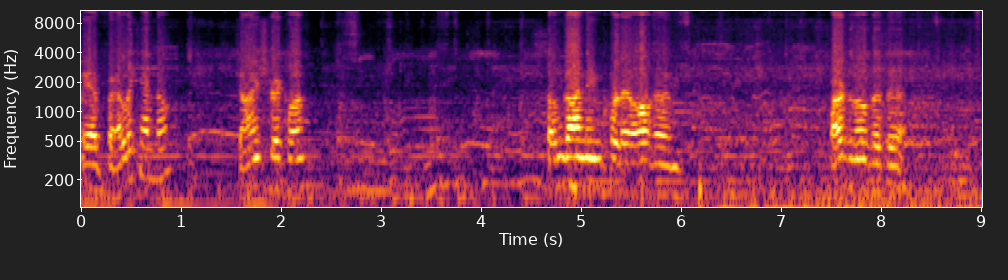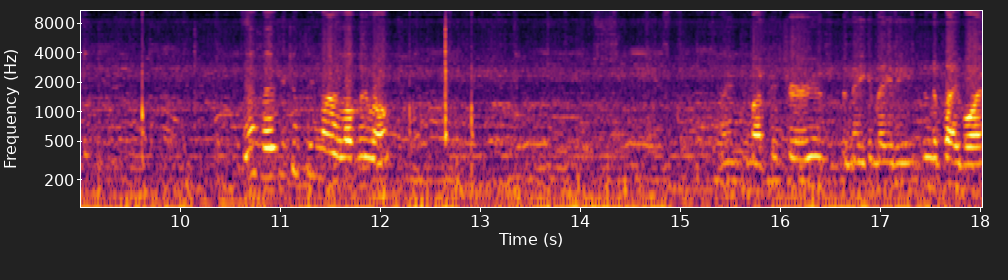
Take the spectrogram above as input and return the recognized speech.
We have Bradley Kendall, Jonny Strickland, some guy named Cordale, I know, that's it. Yes, as you can see my lovely room. And my pictures, the naked ladies, and the Playboy.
